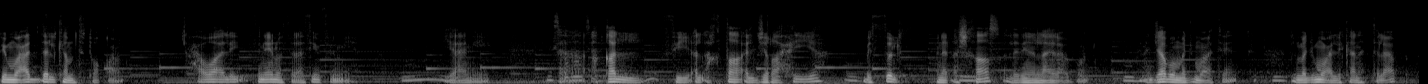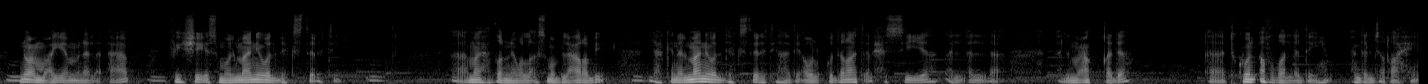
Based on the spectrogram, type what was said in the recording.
بمعدل كم تتوقعون؟ حوالي 32% يعني أقل في الأخطاء الجراحية بالثلث من الأشخاص الذين لا يلعبون. جابوا مجموعتين. المجموعة اللي كانت تلعب نوع معين من الألعاب. في شيء اسمه ال manual dexterity. آه ما يحضرني والله اسمه بالعربي. لكن ال manual dexterity هذه أو القدرات الحسية المعقدة آه تكون أفضل لديهم عند الجراحين.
